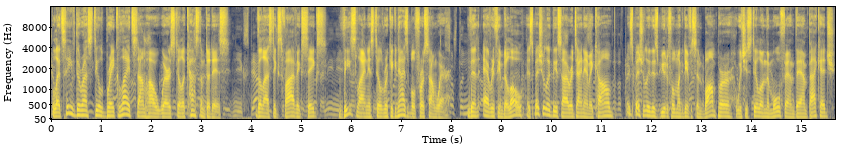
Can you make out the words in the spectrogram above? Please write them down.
Let's say if there are still brake lights somehow, we're still accustomed to this. The last X5, X6, this line is still recognizable for somewhere. Then everything below, especially this aerodynamic comp, especially this beautiful magnificent bumper, which is still on the move and the package,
